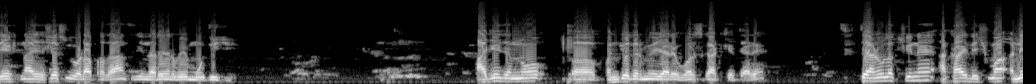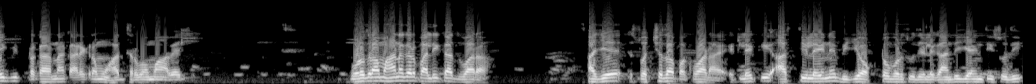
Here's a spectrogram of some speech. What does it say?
દેશના યશસ્વી વડાપ્રધાન શ્રી નરેન્દ્રભાઈ મોદીજી. આજે તેમનો પંચોતેરમી જ્યારે વર્ષગાંઠ છે ત્યારે, તે અનુલક્ષીને આખા દેશમાં અનેકવિધ પ્રકારના કાર્યક્રમો હાથ ધરવામાં આવ્યા છે. વડોદરા મહાનગરપાલિકા દ્વારા આજે સ્વચ્છતા પખવાડા એટલે કે આજથી લઈને બીજી ઓક્ટોબર સુધી એટલે ગાંધી જયંતિ સુધી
